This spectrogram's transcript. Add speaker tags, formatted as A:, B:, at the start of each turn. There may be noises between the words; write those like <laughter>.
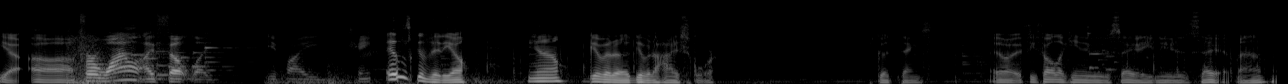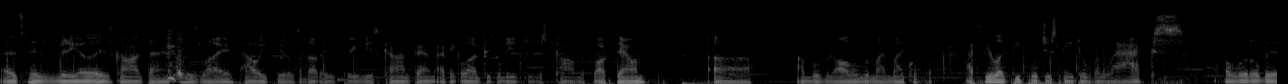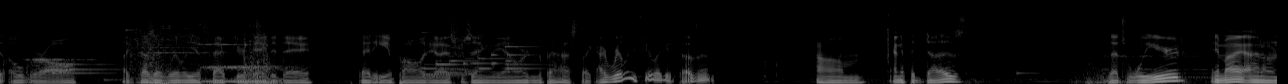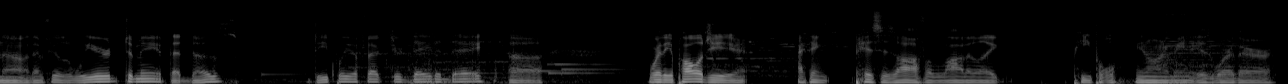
A: Yeah. Uh,
B: For a while, I felt like if I changed.
A: it was a good video. You know, give it a give it a high score. Good things. Uh, if he felt like he needed to say it, he needed to say it, man. It's his video, his content, his life, how he feels about his previous content. I think a lot of people need to just calm the fuck down. Uh, I'm moving all over my microphone. I feel like people just need to relax a little bit overall. Like, does it really affect your day to day that he apologized for saying the N word in the past? Like, I really feel like it doesn't. Um, and if it does, that's weird. Am I? I don't know. That feels weird to me. If that does deeply affect your day to day, uh, where the apology, I think, pisses off a lot of like people. You know what I mean? Is where they're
